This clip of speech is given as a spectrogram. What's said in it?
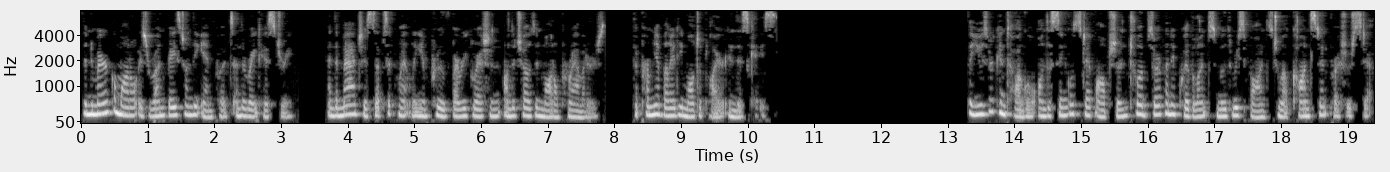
The numerical model is run based on the inputs and the rate history, and the match is subsequently improved by regression on the chosen model parameters, the permeability multiplier in this case. The user can toggle on the single step option to observe an equivalent smooth response to a constant pressure step.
